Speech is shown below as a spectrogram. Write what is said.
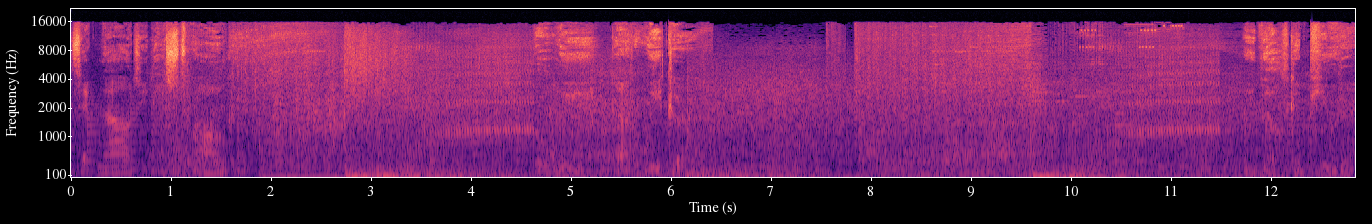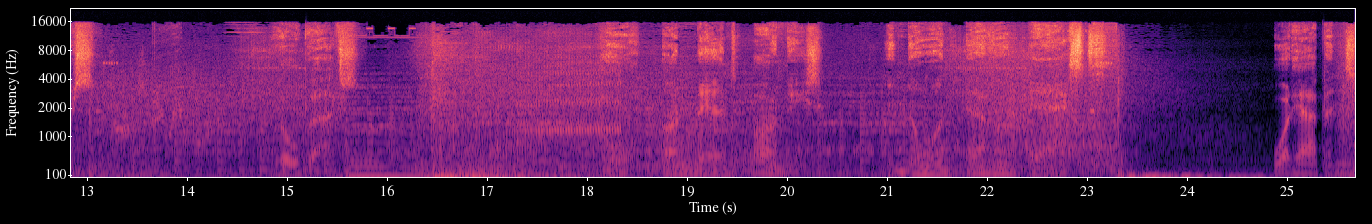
Technology got stronger. But we got weaker. We built computers. Robots. Whole unmanned armies. And no one ever asked. What happens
